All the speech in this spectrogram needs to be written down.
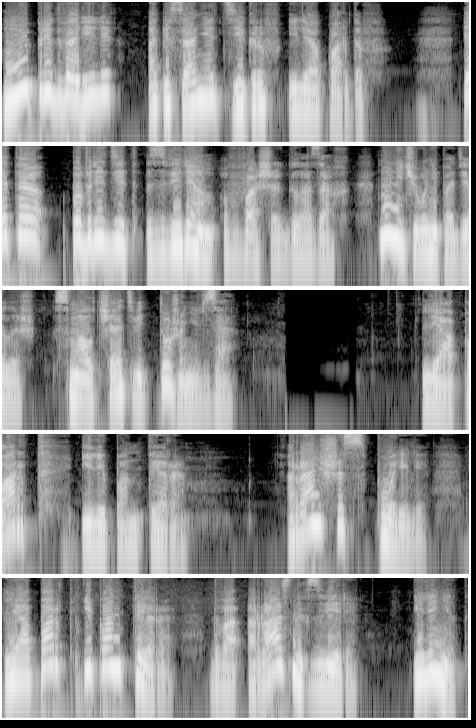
мы предварили описание тигров и леопардов. Это повредит зверям в ваших глазах, но ничего не поделаешь, смолчать ведь тоже нельзя. Леопард или пантера? Раньше спорили, леопард и пантера — два разных зверя или нет.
